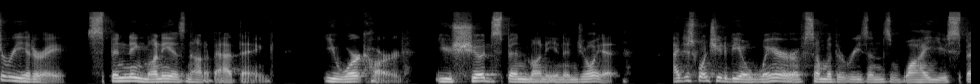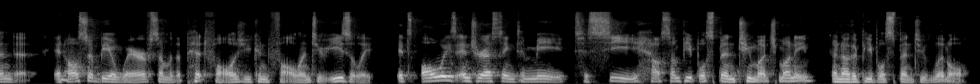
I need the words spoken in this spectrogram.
to reiterate, spending money is not a bad thing. You work hard, you should spend money and enjoy it. I just want you to be aware of some of the reasons why you spend it and also be aware of some of the pitfalls you can fall into easily it's always interesting to me to see how some people spend too much money and other people spend too little,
